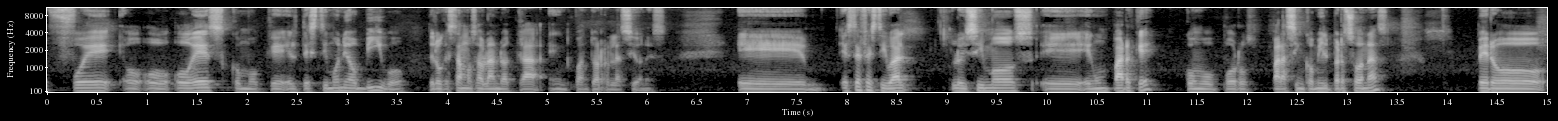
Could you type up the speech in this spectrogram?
fue o, es como que el testimonio vivo de lo que estamos hablando acá en cuanto a relaciones. Eh, este festival lo hicimos eh, en un parque como por, para 5.000 personas, pero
